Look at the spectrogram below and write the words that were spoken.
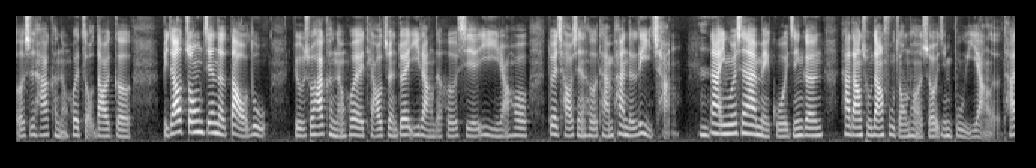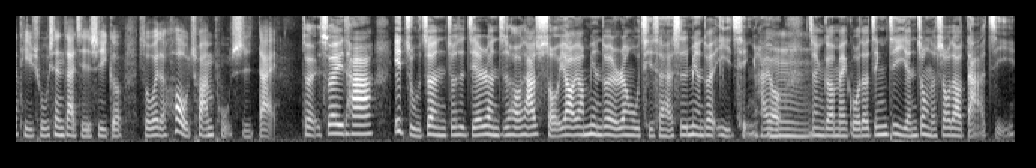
而是他可能会走到一个比较中间的道路。比如说，他可能会调整对伊朗的核协议，然后对朝鲜核谈判的立场。嗯那因为现在美国已经跟他当初当副总统的时候已经不一样了，他提出现在其实是一个所谓的后川普时代。对，所以他一主政就是接任之后，他首要要面对的任务其实还是面对疫情，还有整个美国的经济严重的受到打击，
